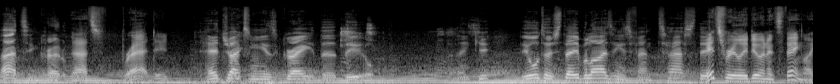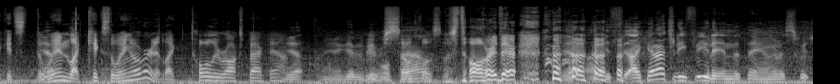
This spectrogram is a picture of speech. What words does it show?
That's incredible. That's Brad, dude. Head tracking is great. The the thank you. The auto stabilizing is fantastic. It's really doing its thing. Like it's the Yeah. wind like kicks the wing over and it like totally rocks back down. yeah. I'm gonna give it a We bit were more so power. close to the stall right there. yeah, I can, I can actually feel it in the thing. I'm gonna switch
